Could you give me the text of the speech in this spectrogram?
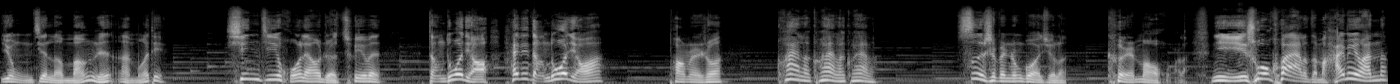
涌进了盲人按摩店，心急火燎者催问：“等多久？还得等多久啊？”胖妹说：“快了，快了，快了。”四十分钟过去了，客人冒火了：“你说快了，怎么还没完呢？”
